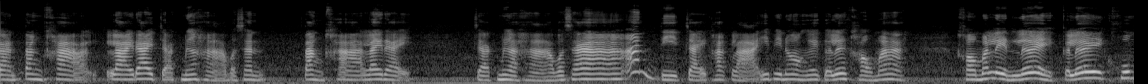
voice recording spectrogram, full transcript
การตั้งค่ารายได้จากเนื้อหาว่าสั้นตั้งค่ารายได้จากเนื้อหาว่าซ่านดีใจคักหลายพี่น้องเลยก็เลยเขามาเขามาเล่นเลย ก็เลยคุ้ม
